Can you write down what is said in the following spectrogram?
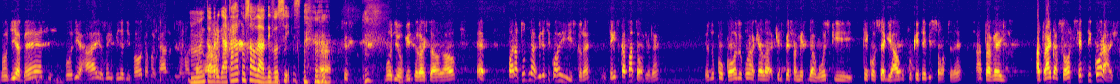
Bom dia, Beth. Bom dia, Raio. Bem-vinda de volta à bancada do Jornal Muito obrigada. Estava com saudade de vocês. Ah, bom dia, ouvinte do Jornal É, para tudo na vida se corre risco, né? Não tem escapatória, né? Eu não concordo com aquela, aquele pensamento de alguns que quem consegue algo porque teve sorte, né? Através, atrás da sorte sempre tem coragem?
